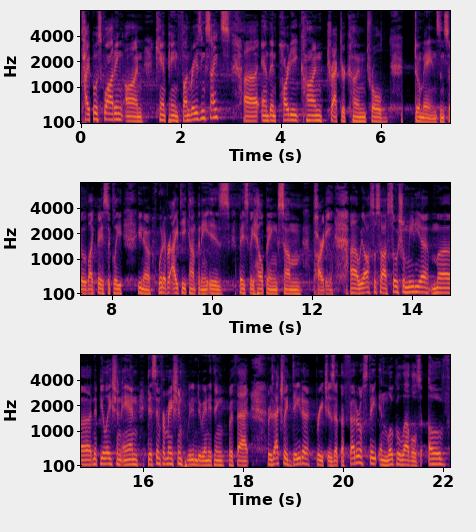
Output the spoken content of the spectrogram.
typo squatting on campaign fundraising sites, uh, and then party contractor controlled domains. And so like basically, you know, whatever IT company is basically helping some party. Uh, we also saw social media manipulation and disinformation. We didn't do anything with that. There's actually data breaches at the federal, state, and local levels of,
